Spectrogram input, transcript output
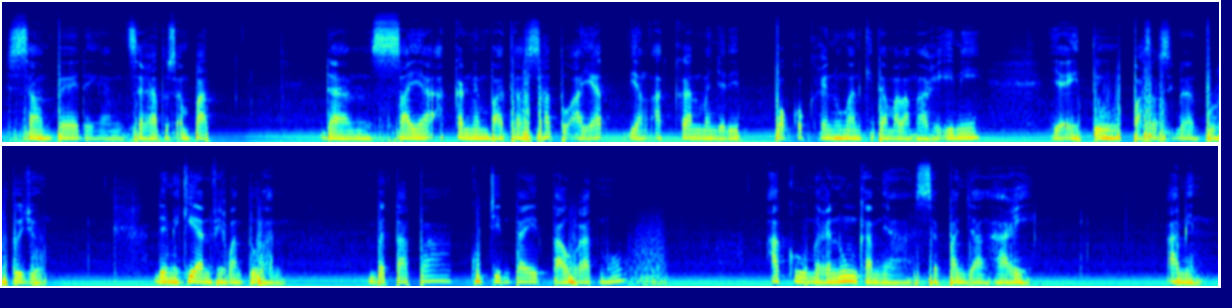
sampai dengan 104 dan saya akan membaca satu ayat yang akan menjadi pokok renungan kita malam hari ini yaitu pasal 97 demikian firman Tuhan. Betapa kucintai Tauratmu aku merenungkannya sepanjang hari. Amin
